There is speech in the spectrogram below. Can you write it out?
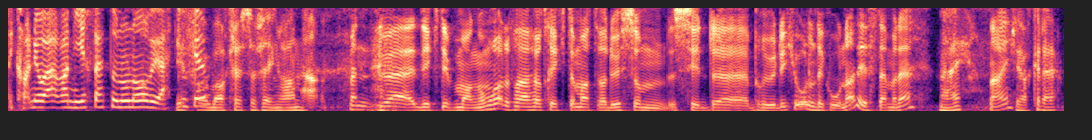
det kan jo være han gir seg etter noen år, vi vet vi jo får jo ikke. bare krysse fingrene. Men du er dyktig på mange områder, for jeg har hørt rykte om at det var du som sydde brudekjolen til kona di, stemmer det? Nei, Nei? jeg gjør ikke det.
